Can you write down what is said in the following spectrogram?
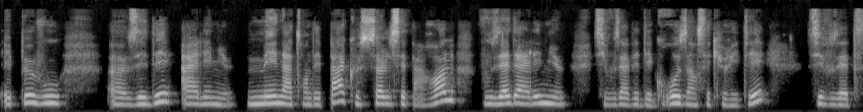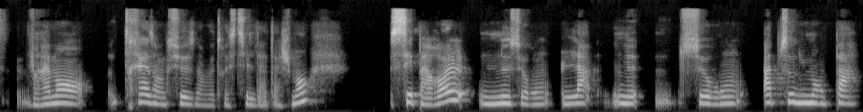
et, peut vous aider à aller mieux. Mais n'attendez pas que seules ces paroles vous aident à aller mieux. Si vous avez des grosses insécurités, si vous êtes vraiment très anxieuse dans votre style d'attachement, ces paroles ne seront là, ne seront absolument pas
